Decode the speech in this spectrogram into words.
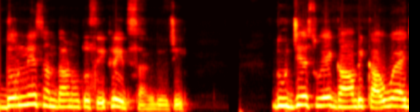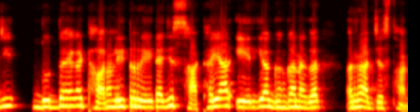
ਦੋਨੇ ਸੰਦਾਂ ਨੂੰ ਤੁਸੀਂ ਖਰੀਦ ਸਕਦੇ ਹੋ ਜੀ। ਦੂਜੇ ਸੂਏ ਗਾਂ ਵਿਕਾਊ ਹੈ ਜੀ। ਦੁੱਧ ਹੈਗਾ 18 ਲੀਟਰ ਰੇਟ ਹੈ ਜੀ। 60000 ਏਰੀਆ ਗੰਗਾਨਗਰ, ਰਾਜਸਥਾਨ।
